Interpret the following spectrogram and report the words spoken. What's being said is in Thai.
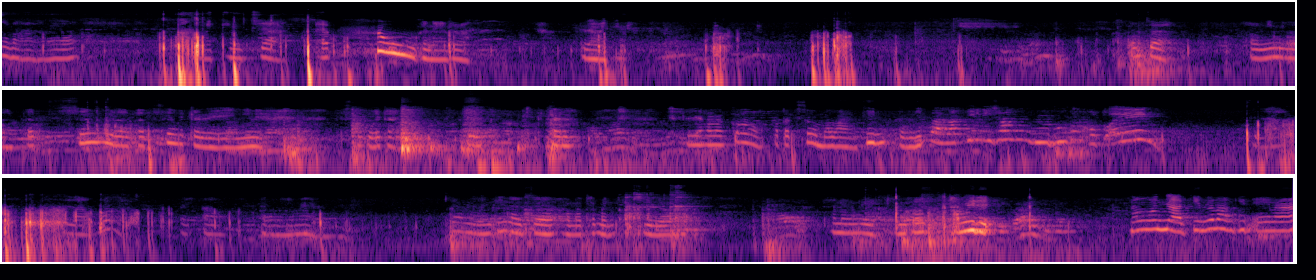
จะมาแล้วมีติงจากแอปสู้กันนะด้วยเราไม่ติงก็จะเอานี่มาแป๊บซึ่งเวลาแป๊บซึ่งไปกันอะไรอย่นี้เนี่ยสักไว้กันกันเสร็จแล้วก็เอาแป๊บซึ่งมาวางที่ตรงนี้แต่ลักที่มีช่องยูทูบเป็นของตัวเองเราก็ไปเอาอันนี้มาแค่นั้น ที่เราจะเอามาทำเป็นกินนะคะถ้าน้องอยากกินก็ทำอยู่ดิน้องมันอยากกินก็ทำกินเองนะ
